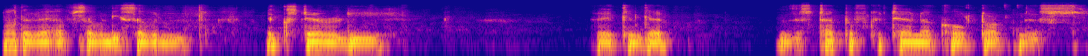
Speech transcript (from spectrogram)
now that I have 77 dexterity, I can get this type of katana called darkness.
